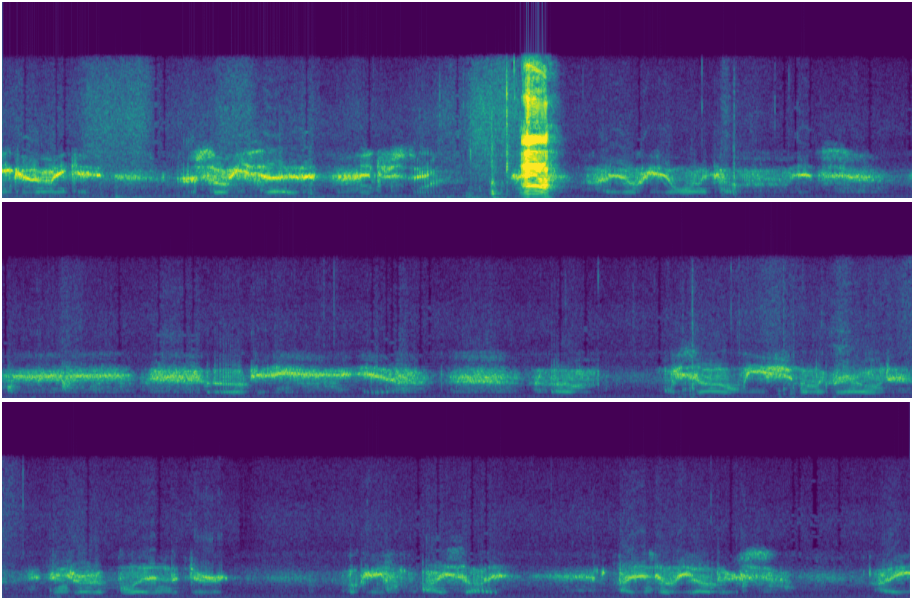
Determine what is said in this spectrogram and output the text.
he couldn't make it, or so he said. Interesting. Ah. I know he didn't want to come. It's okay. Yeah. Um, we saw a leash on the ground and dried up blood in the dirt. Okay, I saw it. I didn't tell the others. I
